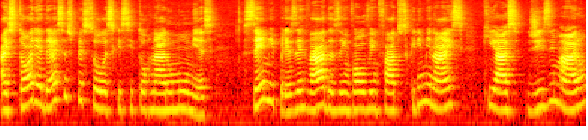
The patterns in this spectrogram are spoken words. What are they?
A história dessas pessoas que se tornaram múmias semi-preservadas envolvem fatos criminais que as dizimaram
